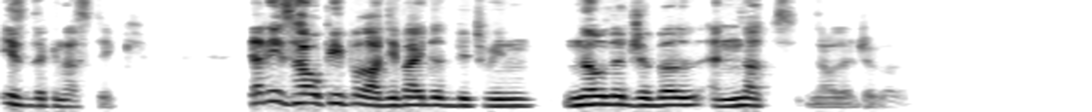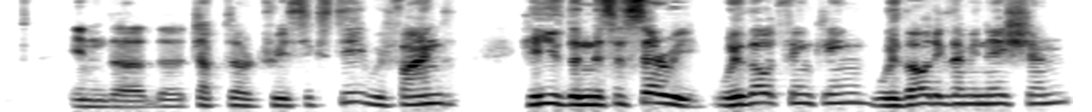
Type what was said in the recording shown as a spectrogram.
is the Gnostic. That is how people are divided between knowledgeable and not knowledgeable. In the, the chapter 360, we find he is the necessary without thinking, without examination,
